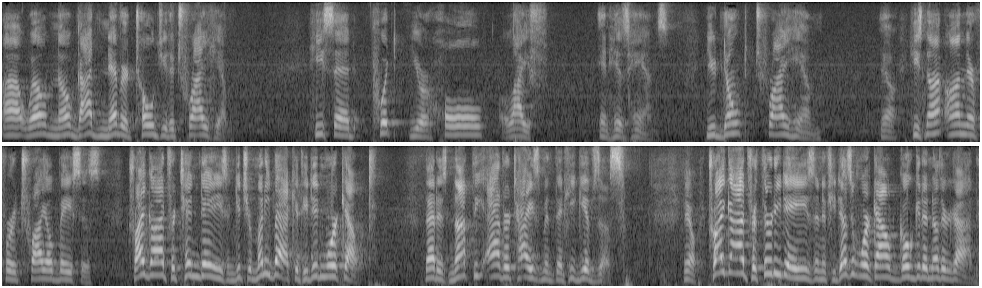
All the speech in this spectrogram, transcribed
Uh, well, no, God never told you to try Him. He said, put your whole life in His hands. You don't try him. You know, he's not on there for a trial basis. Try God for 10 days and get your money back if he didn't work out. That is not the advertisement that he gives us. You know, try God for 30 days, and if he doesn't work out, go get another God.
